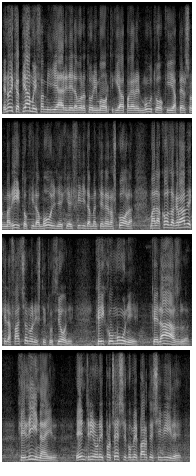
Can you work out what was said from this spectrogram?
E noi capiamo i familiari dei lavoratori morti, chi ha da pagare il mutuo, chi ha perso il marito, chi la moglie, chi ha i figli da mantenere a scuola, ma la cosa grave è che la facciano le istituzioni, che i comuni, che l'ASL, che l'INAIL, entrino nei processi come parte civile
